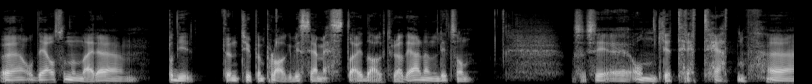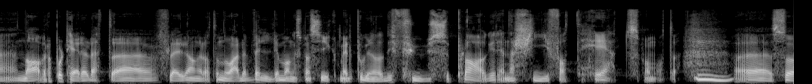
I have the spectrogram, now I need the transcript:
Eh, og det er også den der, på de, den typen plager vi ser mest av i dag, tror jeg. Det er den litt sånn si, eh, åndelige trettheten. Eh, Nav rapporterer dette flere ganger, at nå er det veldig mange som er sykemeldt pga. diffuse plager, energifattighet, på en måte. Mm. Eh, så,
